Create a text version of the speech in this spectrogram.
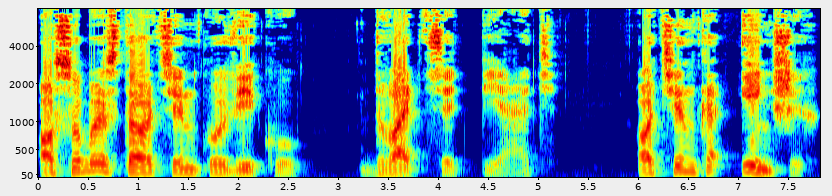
Особиста оцінку віку 25, оцінка інших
